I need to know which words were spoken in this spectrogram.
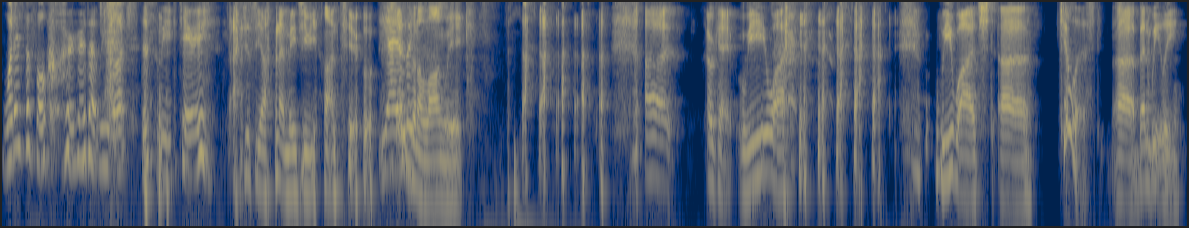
What is the folk horror that we watched this week, Terry? I just yawned. I made you yawn too. Yeah, it it's like- been a long week. uh, okay, we wa- we watched uh, Kill List. Uh, Ben Wheatley,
